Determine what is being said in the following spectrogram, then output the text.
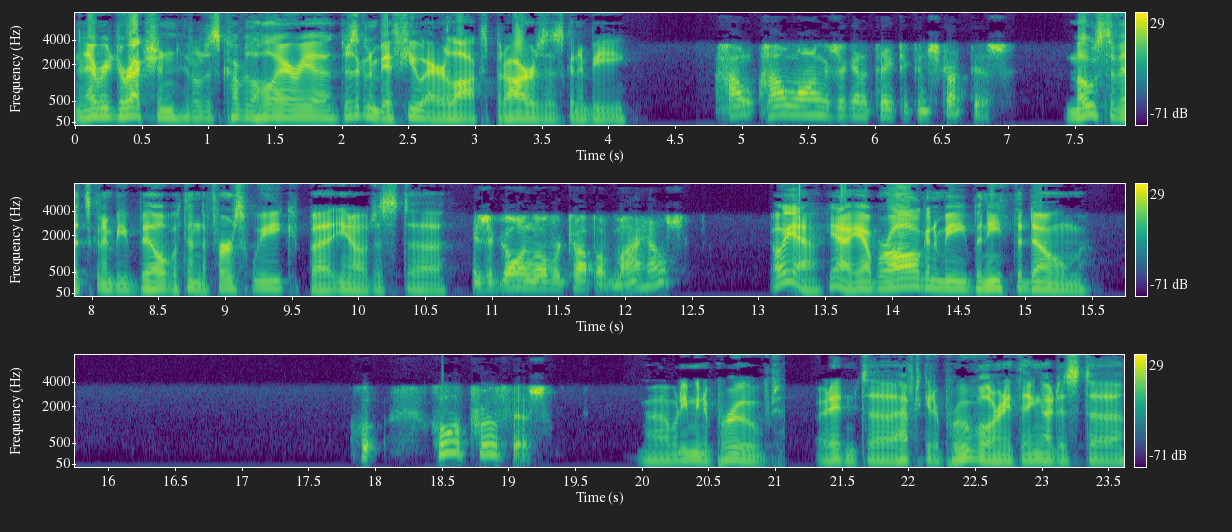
In every direction, it'll just cover the whole area. There's going to be a few airlocks, but ours is going to be How how long is it going to take to construct this? Most of it's going to be built within the first week. But you know, just uh, Is it going over top of my house? oh yeah, yeah, yeah. We're all going to be beneath the dome. Who who approved this? Uh, what do you mean approved? I didn't uh, have to get approval or anything. I just uh,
